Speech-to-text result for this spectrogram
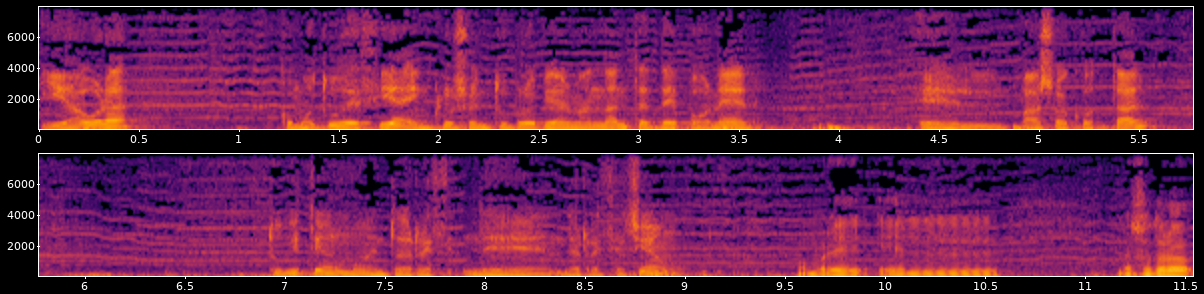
y ahora, como tú decías, incluso en tu propia hermandad, antes de poner el paso a costal, tuviste un momento de, de recesión. Hombre, el, nosotros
